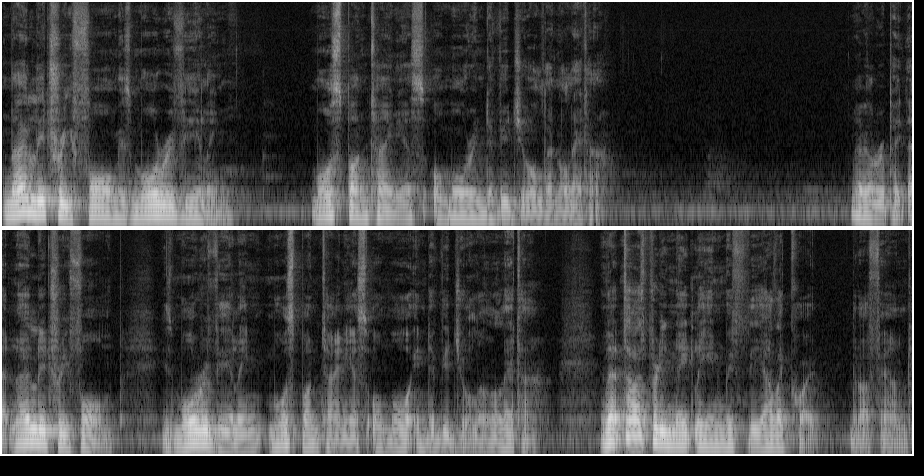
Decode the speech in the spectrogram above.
No literary form is more revealing, more spontaneous, or more individual than a letter. Maybe I'll repeat that. No literary form is more revealing, more spontaneous, or more individual than a letter. And that ties pretty neatly in with the other quote that I found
